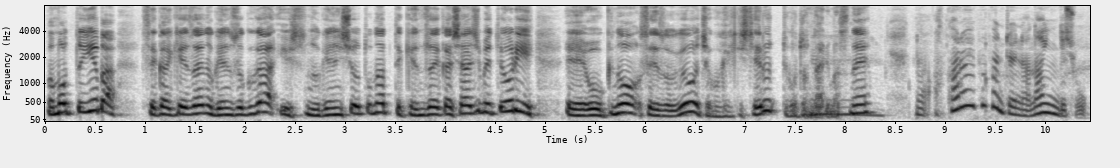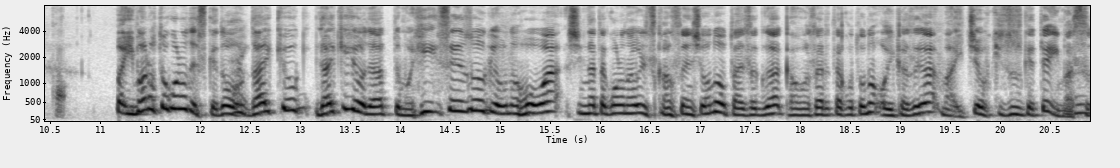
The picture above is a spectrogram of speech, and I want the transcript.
まあ、もっと言えば世界経済の減速が輸出の減少となって顕在化し始めており、えー、多くの製造業を直撃しているってことになりますね。明るい部分というのはないんでしょうか？まあ、今のところですけど、はい、大企業大企業であっても非製造業の方は新型コロナウイルス感染症の対策が緩和されたことの追い風がまあ一応吹き続けています。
